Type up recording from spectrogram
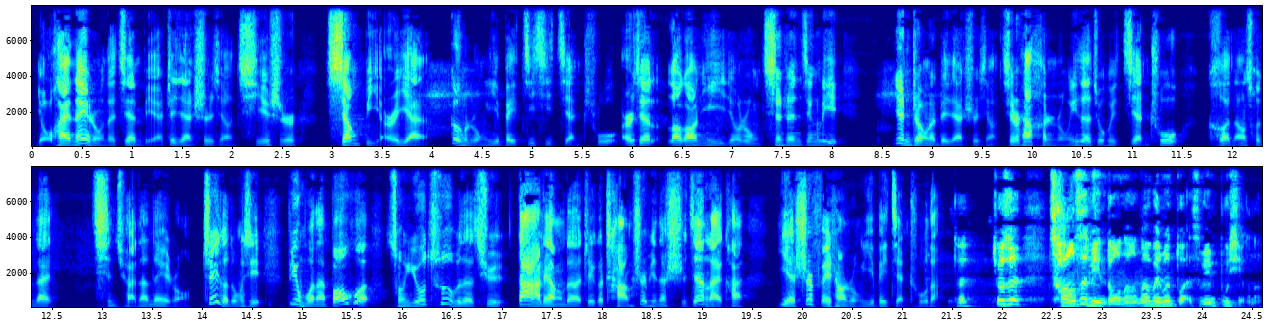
有害内容的鉴别这件事情，其实相比而言更容易被机器检出。而且老高，你已经用亲身经历印证了这件事情，其实它很容易的就会检出可能存在侵权的内容。这个东西并不难，包括从 YouTube 的去大量的这个长视频的实践来看，也是非常容易被检出的。对，就是长视频都能，那为什么短视频不行呢？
